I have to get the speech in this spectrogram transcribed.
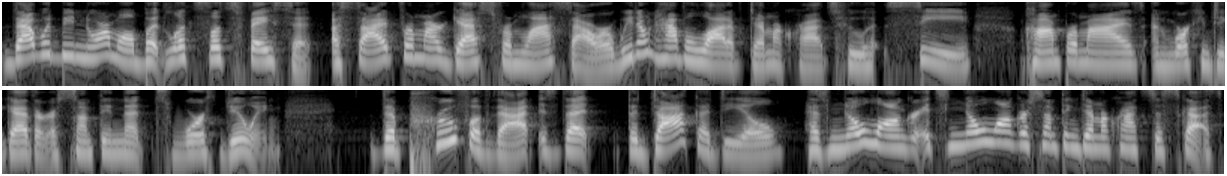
that would be normal, but let's let's face it. Aside from our guests from last hour, we don't have a lot of Democrats who see compromise and working together as something that's worth doing. The proof of that is that the DACA deal has no longer, it's no longer something Democrats discuss.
